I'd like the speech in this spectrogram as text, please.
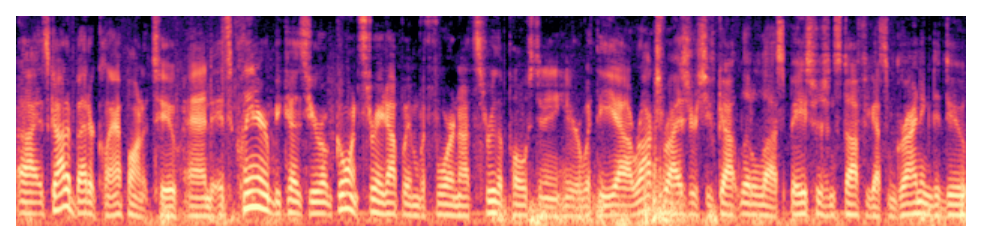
uh, it's got a better clamp on it too and it's cleaner because you're going straight up in with four nuts through the post and in here. With the uh, Rox risers you've got little uh, spacers and stuff. You got some grinding to do.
